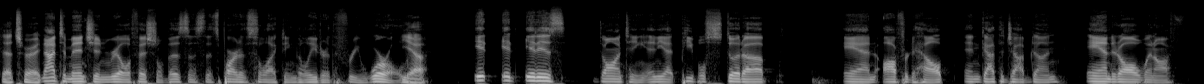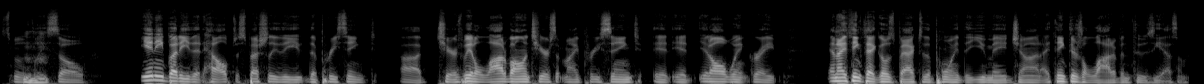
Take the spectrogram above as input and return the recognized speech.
That's right. Not to mention real official business that's part of selecting the leader of the free world. Yeah. It it it is daunting and yet people stood up and offered to help and got the job done and it all went off smoothly. Mhm. So anybody that helped, especially the the precinct uh, chairs, we had a lot of volunteers at my precinct. It it it all went great. And I think that goes back to the point that you made, John. I think there's a lot of enthusiasm.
